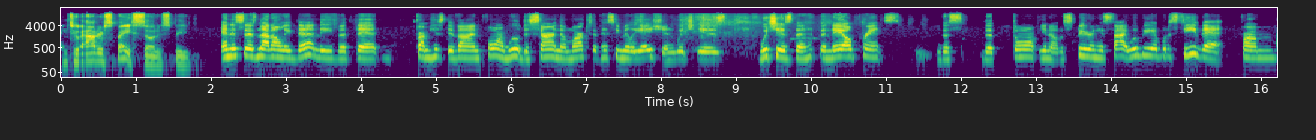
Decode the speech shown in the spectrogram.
into outer space, so to speak. And it says not only that, Lee, but that from his divine form we'll discern the marks of his humiliation, which is which is the the nail prints, the the thorn, you know, the spear in his side. We'll be able to see that from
